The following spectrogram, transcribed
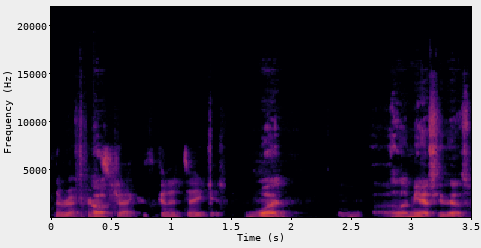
The reference track is going to take it. what let me ask you this.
